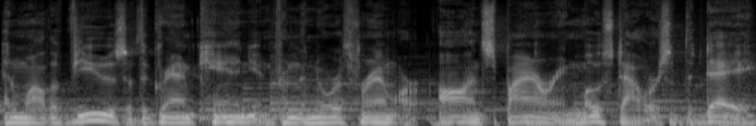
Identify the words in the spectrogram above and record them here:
And while the views of the Grand Canyon from the North Rim are awe inspiring most hours of the day,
